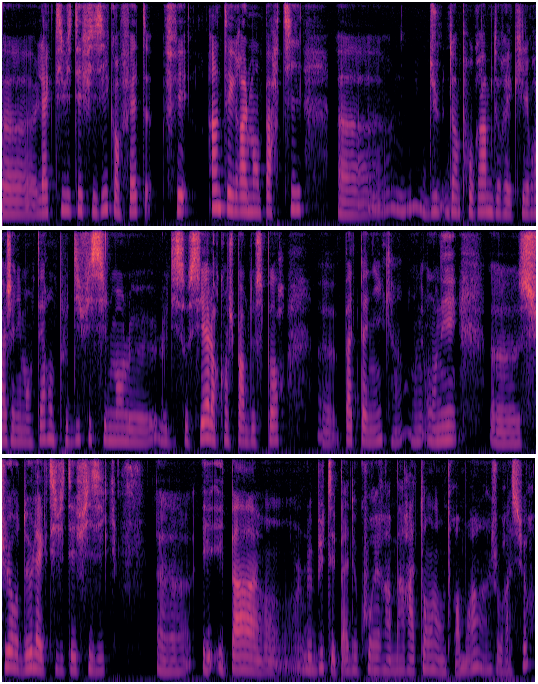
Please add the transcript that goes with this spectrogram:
euh, l'activité physique en fait fait intégralement partie euh, d'un programme de rééquilibrage alimentaire. On peut difficilement le, dissocier. Alors quand je parle de sport, euh, pas de panique. Hein. On, est sur de l'activité physique. Et, pas, le but n'est pas de courir un marathon en trois mois, hein, je vous rassure.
